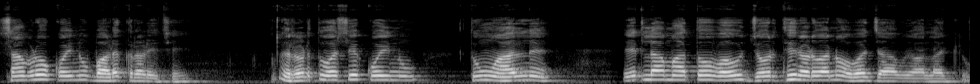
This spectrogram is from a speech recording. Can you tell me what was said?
સાંભળો, કોઈનું બાળક રડે છે. રડતું હશે કોઈનું? તું હાલને એટલામાં તો બહુ જોરથી રડવાનો અવાજ આવવા લાગ્યો.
